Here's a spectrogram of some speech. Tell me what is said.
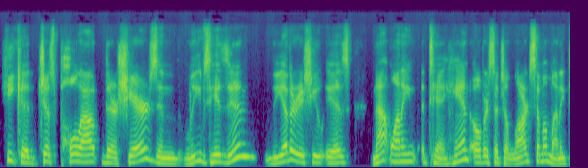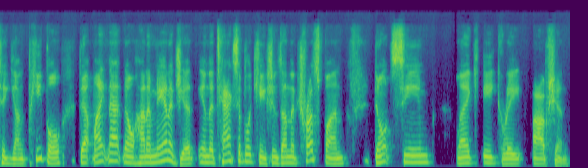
he could just pull out their shares and leaves his in. The other issue is not wanting to hand over such a large sum of money to young people that might not know how to manage it. And the tax implications on the trust fund don't seem like a great option.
